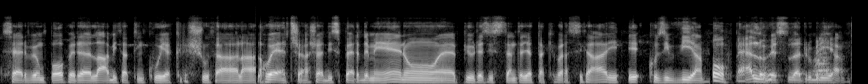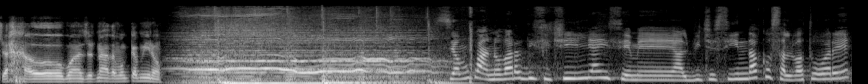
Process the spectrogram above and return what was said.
serve un po' per l'habitat in cui è cresciuta la, la quercia, cioè disperde meno, è più resistente agli attacchi parassitari e così via. Oh, bello questo da rubrica. Ciao, buona giornata, buon cammino. Siamo qua a Novara di Sicilia insieme al vice sindaco Salvatore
